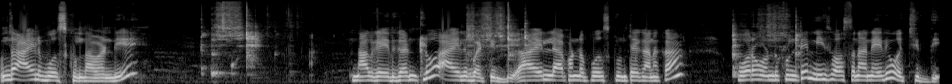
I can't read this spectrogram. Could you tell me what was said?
ముందు ఆయిల్ పోసుకుందామండి. నాలుగైదు గంటలు ఆయిల్ పట్టిద్ది. ఆయిల్ లేకుండా పోసుకుంటే కనుక కూర వండుకుంటే నీ వాసన అనేది వచ్చిద్ది.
